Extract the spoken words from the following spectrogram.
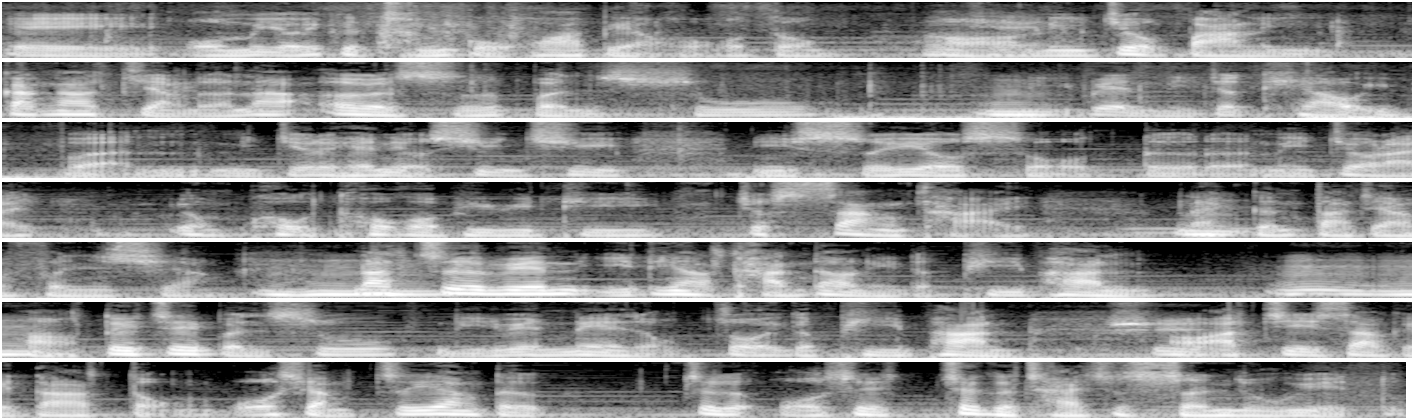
诶，我们有一个成果发表活动哦你就把你刚刚讲的那二十本书嗯里面，你就挑一本你觉得很有兴趣，你随有所得的，你就来用透透过 PPT 就上台来跟大家分享。嗯那这边一定要谈到你的批判。嗯嗯啊，对这本书里面内容做一个批判，是啊，介绍给大家懂。我想这样的这个，我是这个才是深入阅读。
